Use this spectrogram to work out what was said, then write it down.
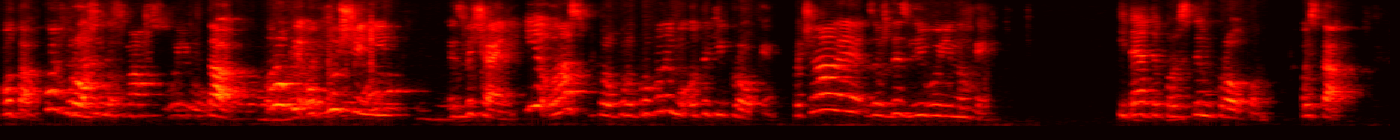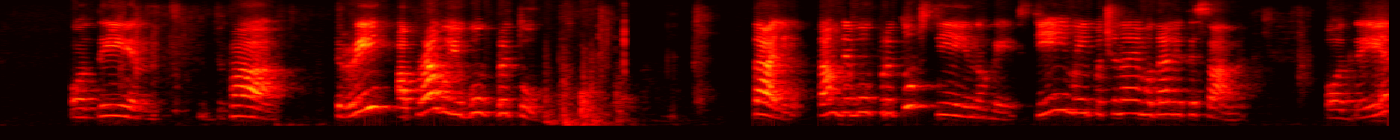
Отак, просто. мав свою. Так, руки опущені, звичайні. І у нас про- про- пропонуємо отакі кроки. Починали завжди з лівої ноги. Ідете простим кроком. Ось так. Один, два, три, а правою був притуп. Далі, там, де був притуп з тієї ноги, з тієї ми і починаємо далі те саме. Один,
